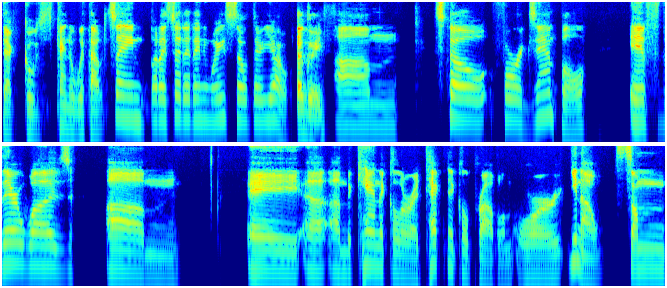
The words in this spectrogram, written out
that goes kind of without saying, but I said it anyway, so there you go. agreed. Um, so for example, if there was um a, a a mechanical or a technical problem or you know some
